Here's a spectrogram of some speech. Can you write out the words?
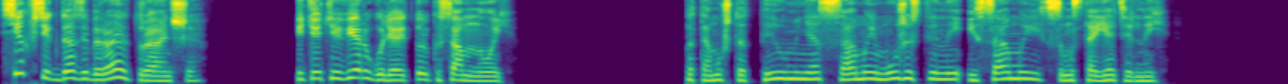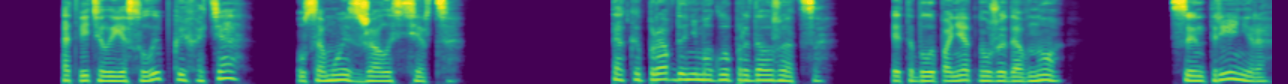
всех всегда забирают раньше. И тетя Вера гуляет только со мной» потому что ты у меня самый мужественный и самый самостоятельный. Ответила я с улыбкой, хотя у самой сжалось сердце. Так и правда не могло продолжаться. Это было понятно уже давно. Сын тренера.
